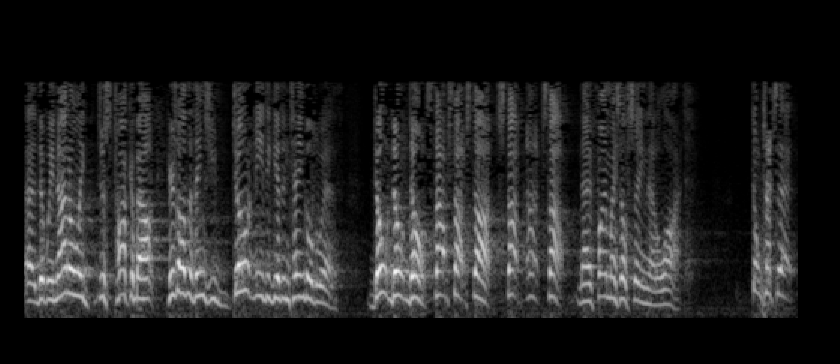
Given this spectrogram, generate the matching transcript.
Uh, that we not only just talk about, here's all the things you don't need to get entangled with. Don't, don't, don't. Stop, stop, stop. Stop, uh, stop. Now I find myself saying that a lot. Don't touch that.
